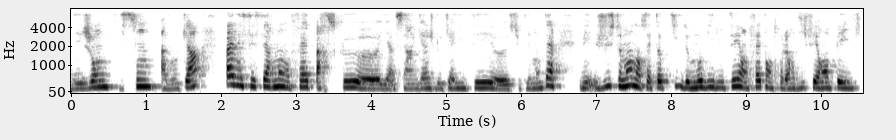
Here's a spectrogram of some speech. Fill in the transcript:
des gens qui sont avocats, pas nécessairement, en fait, parce que c'est un gage de qualité supplémentaire, mais justement dans cette optique de mobilité, en fait, entre leurs différents pays.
